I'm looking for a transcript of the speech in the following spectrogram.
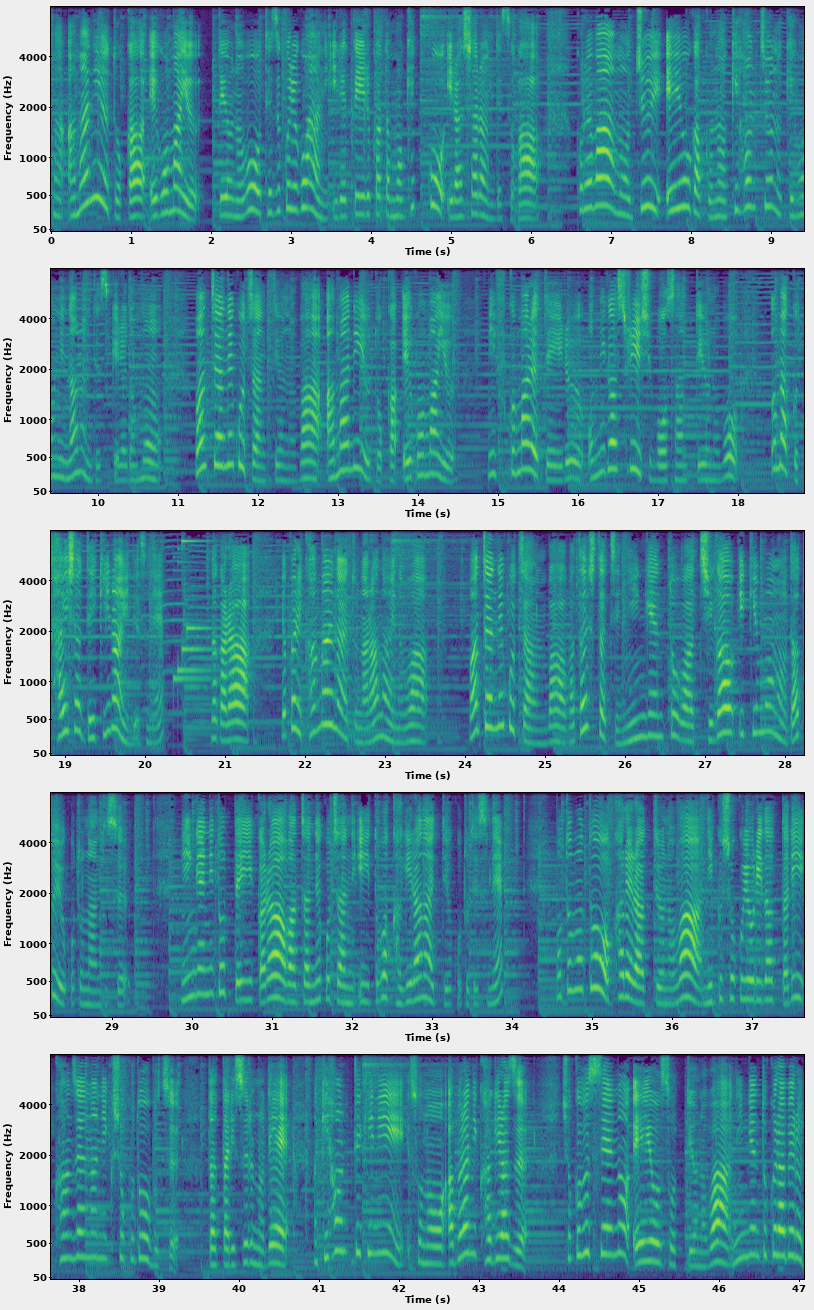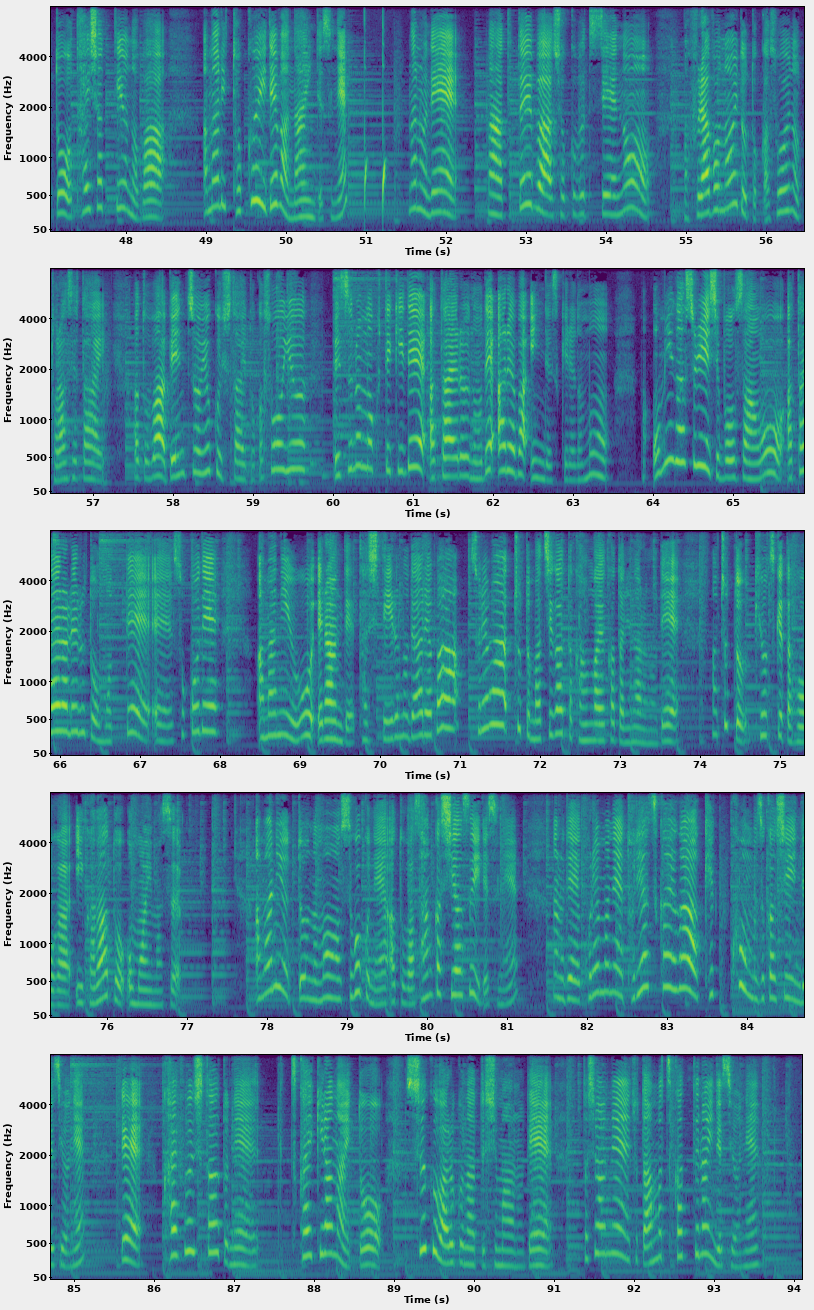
まあ、アマニ油とかエゴマ油っていうのを手作りご飯に入れている方も結構いらっしゃるんですがこれはもう獣医栄養学の基本中の基本になるんですけれどもワンちゃん猫ちゃんっていうのはアマニ油とかエゴマ油に含まれているオメガ3脂肪酸っていうのをうまく代謝できないんですね。だからやっぱり考えないとならないのはワンちゃん猫ちゃんは私たち人間とは違う生き物だということなんです。人間にとっていいからワンちゃん猫ちゃんにいいとは限らないっていうことですね。もともと彼らっていうのは肉食寄りだったり完全な肉食動物だったりするので基本的にその油に限らず植物性の栄養素っていうのは人間と比べると代謝っていうのはあまり得意ではないんですね。なのでまあ例えば植物性のまあ、フラボノイドとかそういうのを取らせたいあとは便通を良くしたいとかそういう別の目的で与えるのであればいいんですけれども、まあ、オメガ3脂肪酸を与えられると思って、えー、そこでアマニ油を選んで足しているのであればそれはちょっと間違った考え方になるので、まあ、ちょっと気をつけた方がいいかなと思います。アマニ油っていうのもすごくねあとは酸化しやすいですね。なのでこれもね取り扱いが結構難しいんですよね。で開封した後ね使い切らないとすぐ悪くなってしまうので私はねちょっとあんま使ってないんですよね。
